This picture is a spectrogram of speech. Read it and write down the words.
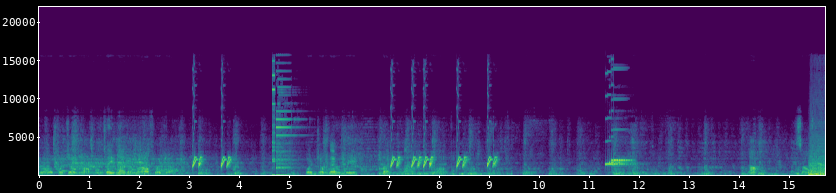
you all for a joke. I'm tell you now that I'm not all for a joke. What a joke that would be. But no, not. No, that's all.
